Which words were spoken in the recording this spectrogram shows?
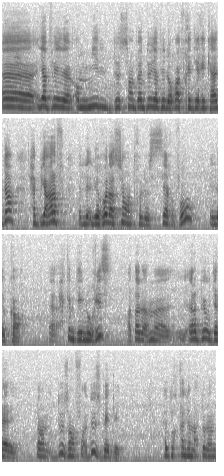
Euh, il y avait en 1222 il y avait le roi Frédéric Hada حب يعرف les les relations entre le cerveau et le corps آه، حكم دي نوريس عطى لهم آه، يربيو دراري عطاهم 12 enfants 12 بيبي هذوك قال لهم عطوا لهم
